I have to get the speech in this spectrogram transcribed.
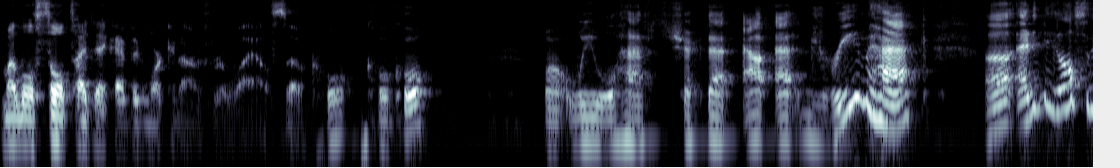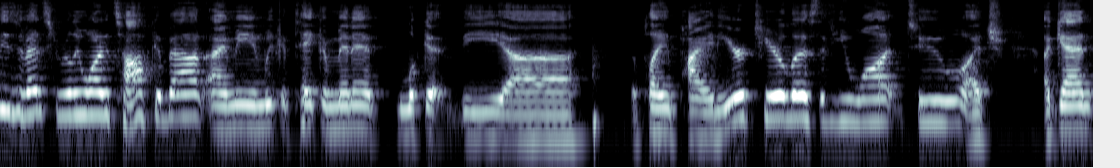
my little Soul Sultai deck I've been working on for a while. So cool, cool, cool. Well, we will have to check that out at DreamHack. Uh, anything else in these events you really want to talk about? I mean, we could take a minute, look at the uh, the playing Pioneer tier list if you want to. Which again,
